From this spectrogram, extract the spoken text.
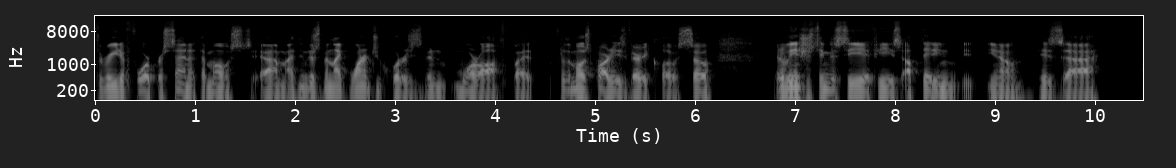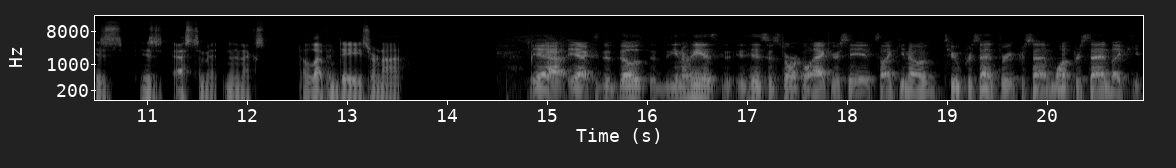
three to four percent at the most. Um, I think there's been like one or two quarters he's been more off, but for the most part, he's very close. So it'll be interesting to see if he's updating, you know, his uh, his his estimate in the next 11 days or not. Yeah, yeah, because those, you know, he has his historical accuracy. It's like you know, two percent, three percent, one percent, like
